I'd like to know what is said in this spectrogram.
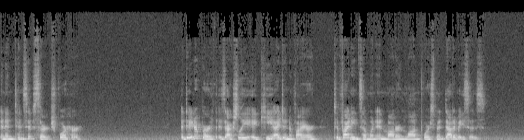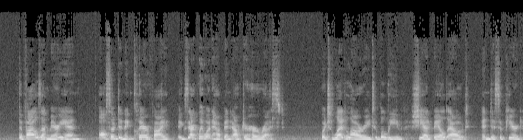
an intensive search for her. A date of birth is actually a key identifier to finding someone in modern law enforcement databases. The files on Marianne also didn't clarify exactly what happened after her arrest, which led Lowry to believe she had bailed out and disappeared.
